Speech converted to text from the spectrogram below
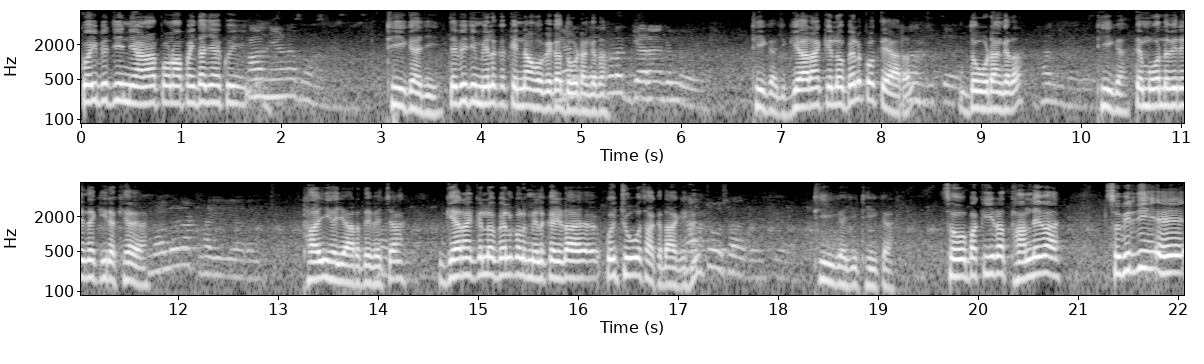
ਕੋਈ ਵੀਰ ਜੀ ਨਿਆਣਾ ਪਾਉਣਾ ਪੈਂਦਾ ਜਾਂ ਕੋਈ ਹਾਂ ਨਿਆਣਾ ਪਾਉਣਾ। ਠੀਕ ਹੈ ਜੀ। ਤੇ ਵੀਰ ਜੀ ਮਿਲਕ ਕਿੰਨਾ ਹੋਵੇਗਾ ਦੋ ਡੰਗ ਦਾ? ਕੋਲ 11 ਕਿਲੋ ਹੈ। ਠੀਕ ਹੈ ਜੀ। 11 ਕਿਲੋ ਬਿਲਕੁਲ ਤਿਆਰ ਆ। ਦੋ ਡੰਗ ਦਾ। ਹਾਂਜੀ ਠੀਕ ਆ ਤੇ ਮੁੱਲ ਵੀਰੇ ਦਾ ਕੀ ਰੱਖਿਆ ਹੋਇਆ? ਮੁੱਲ ਇਹਦਾ 28000 ਹੈ। 28000 ਦੇ ਵਿੱਚ ਆ। 11 ਕਿਲੋ ਬਿਲਕੁਲ ਮਿਲਕ ਜਿਹੜਾ ਕੋਈ ਚੋ ਸਕਦਾ ਆ ਕੇ ਹਾਂ ਚੋ ਸਕਦੇ ਠੀਕ ਹੈ ਜੀ ਠੀਕ ਆ ਸੋ ਬਾਕੀ ਜਿਹੜਾ ਥਣ ਲੇਵਾ ਸੋ ਵੀਰ ਜੀ ਇਹ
